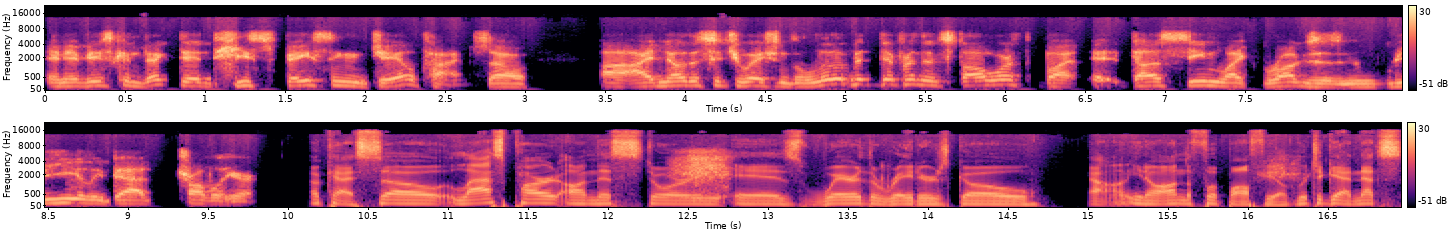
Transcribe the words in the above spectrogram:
And if he's convicted, he's facing jail time. So uh, I know the situation's a little bit different than Stallworth, but it does seem like Ruggs is in really bad trouble here. Okay, so last part on this story is where the Raiders go, uh, you know, on the football field. Which again, that's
